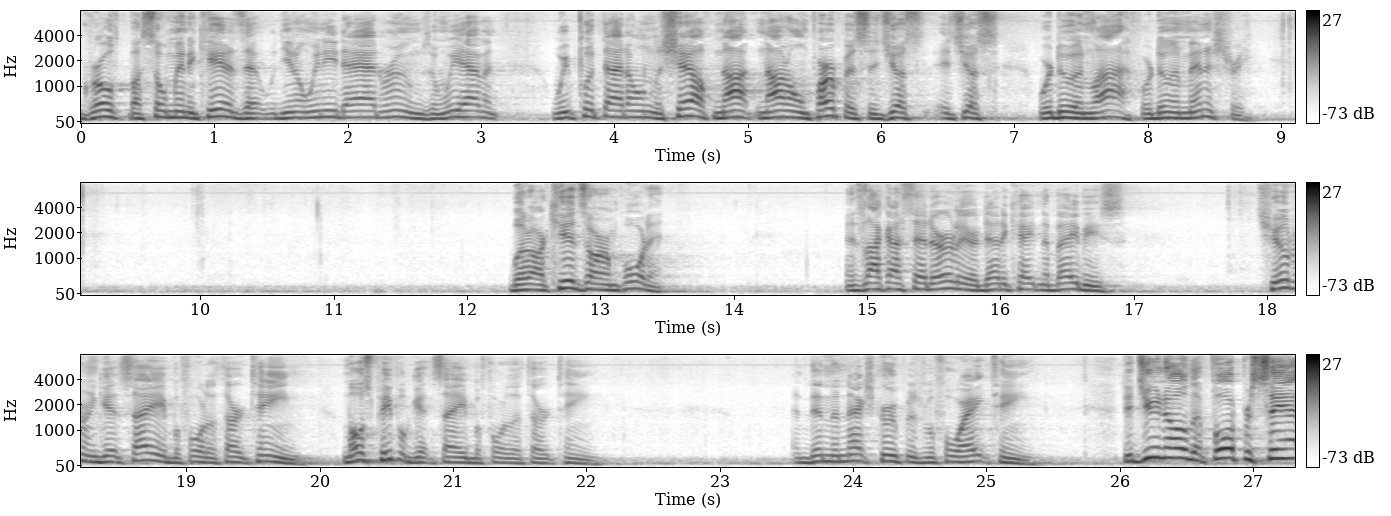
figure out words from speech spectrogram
growth by so many kids that you know we need to add rooms and we haven't we put that on the shelf not not on purpose it's just it's just we're doing life we're doing ministry but our kids are important it's like i said earlier dedicating the babies children get saved before the 13 most people get saved before the 13 and then the next group is before 18 did you know that 4%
